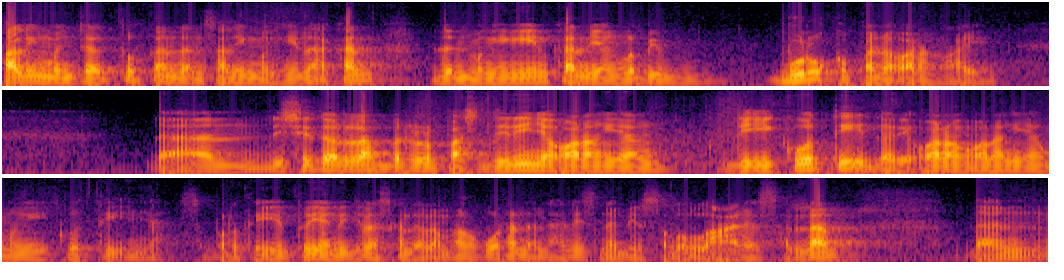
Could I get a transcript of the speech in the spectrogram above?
saling menjatuhkan dan saling menghinakan dan menginginkan yang lebih buruk kepada orang lain. Dan di situ adalah berlepas dirinya orang yang diikuti dari orang-orang yang mengikutinya. Seperti itu yang dijelaskan dalam Al-Quran dan hadis Nabi Sallallahu Alaihi Wasallam. Dan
